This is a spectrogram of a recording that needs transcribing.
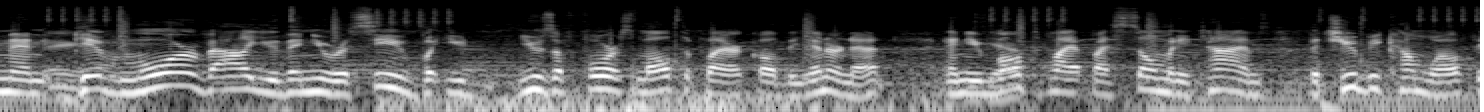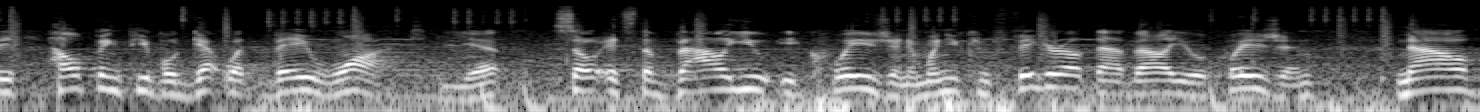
And then give go. more value than you receive, but you use a force multiplier called the internet, and you Yep. multiply it by so many times that you become wealthy, helping people get what they want. Yep. So it's the value equation. And when you can figure out that value equation, now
